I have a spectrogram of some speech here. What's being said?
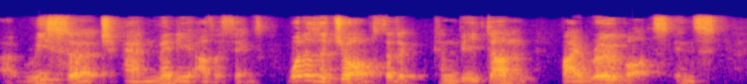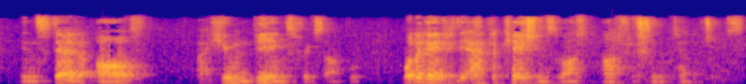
uh, research and many other things. What are the jobs that are, can be done by robots in, instead of uh, human beings, for example? What are going to be the applications of artificial intelligence?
